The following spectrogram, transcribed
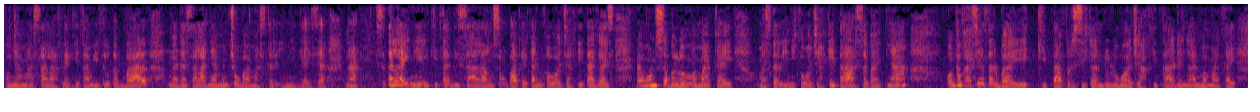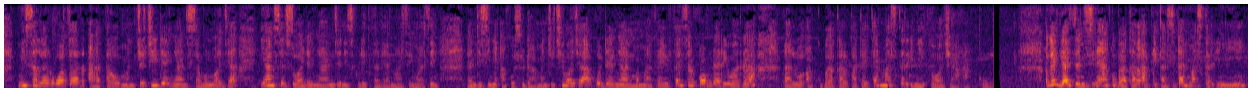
punya masalah flek hitam itu tebal, nggak ada salahnya mencoba masker ini guys ya. Nah setelah ini kita bisa langsung pakaikan ke wajah kita guys. Namun sebelum memakai masker ini ke wajah kita, sebaiknya untuk hasil terbaik kita bersihkan dulu wajah kita dengan memakai micellar water atau mencuci dengan sabun wajah yang sesuai dengan jenis kulit kalian masing-masing. Dan di sini aku sudah mencuci wajah aku dengan memakai facial foam dari Wardah, lalu aku bakal pakaikan masker ini ke wajah aku. Oke okay guys, dan di sini aku bakal aplikasikan masker ini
